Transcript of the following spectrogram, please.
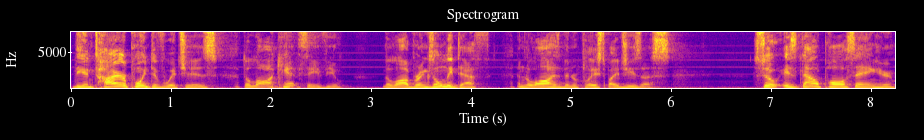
the entire point of which is the law can't save you, the law brings only death, and the law has been replaced by Jesus. So is now Paul saying here,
